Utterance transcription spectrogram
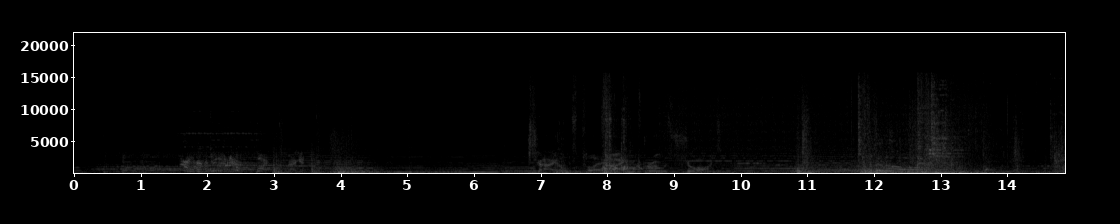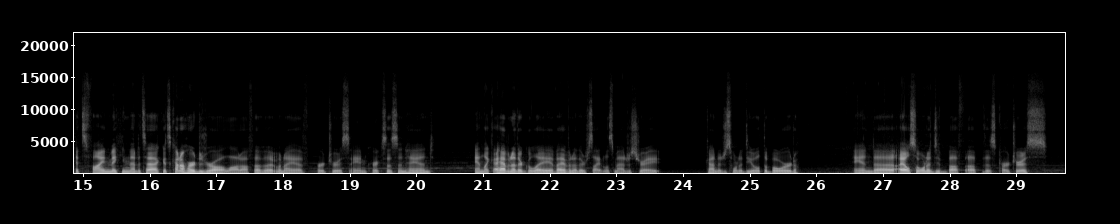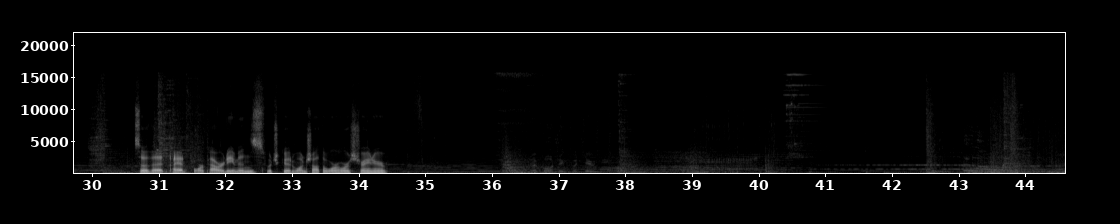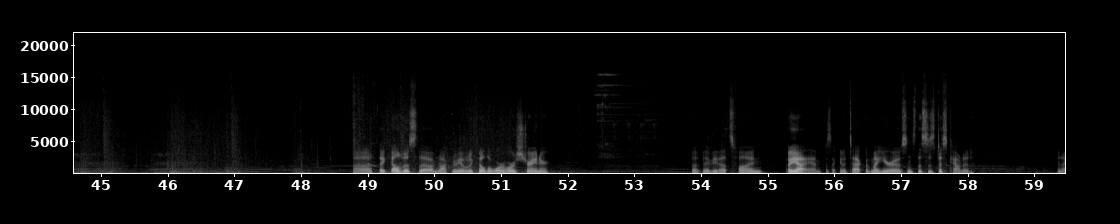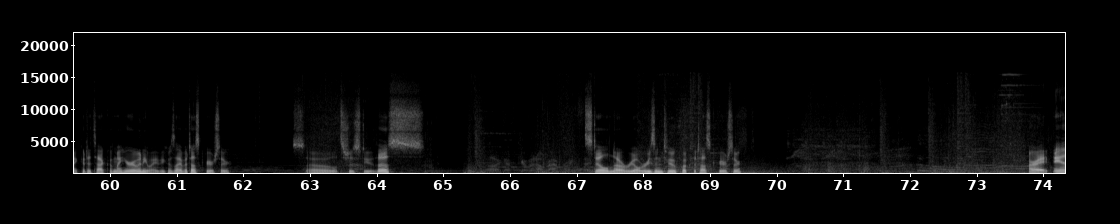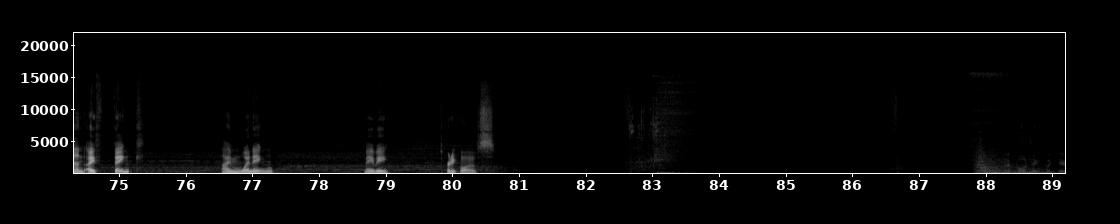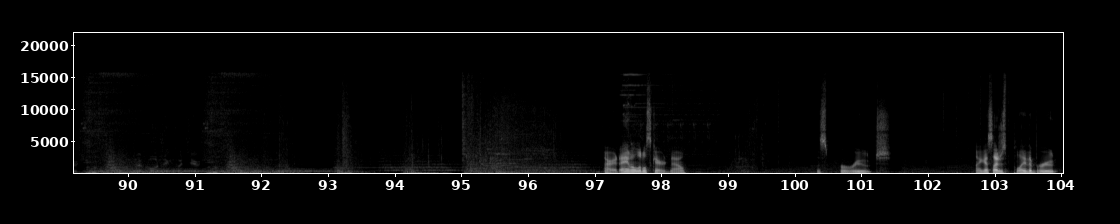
It's fine making that attack. It's kind of hard to draw a lot off of it when I have Fortress and Kryxis in hand. And, like, I have another Glaive, I have another Sightless Magistrate. Kind of just want to deal with the board. And uh, I also wanted to buff up this Kurtrus so that I had four power demons, which could one-shot the Warhorse Trainer. Uh, if they kill this, though, I'm not going to be able to kill the Warhorse Trainer. But maybe that's fine. Oh yeah, I am, because I can attack with my hero since this is discounted. And I could attack with my hero anyway, because I have a Tusk Piercer. So let's just do this. Still no real reason to equip the Tusk Piercer. Alright, and I think I'm winning? Maybe? It's pretty close. Alright, I am a little scared now. This brute. I guess I just play the brute.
